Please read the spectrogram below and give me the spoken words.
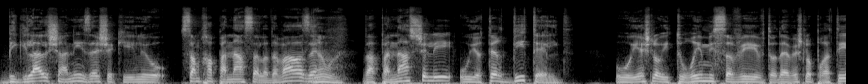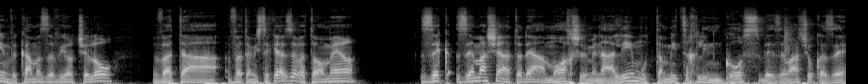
בגלל שאני זה שכאילו שם לך פנס על הדבר הזה. והפנס שלי הוא יותר דיטיילד. הוא, יש לו עיטורים מסביב, אתה יודע, ויש לו פרטים וכמה זוויות שלו, ואתה, ואתה מסתכל על זה ואתה אומר, זה, זה מה שאתה יודע, המוח של מנהלים, הוא תמיד צריך לנגוס באיזה משהו כזה,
